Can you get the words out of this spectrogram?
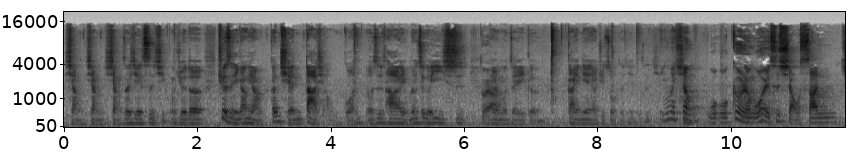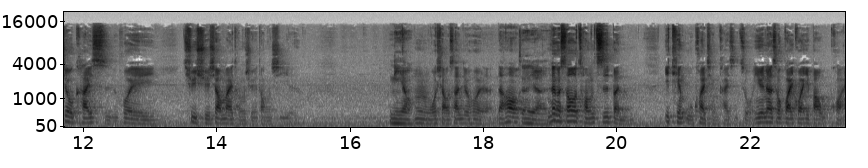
想想想这些事情，我觉得确实你刚刚讲跟钱大小无关，而是他有没有这个意识，对啊，有没有这一个概念要去做这件事情。因为像我我个人，我也是小三就开始会去学校卖同学东西了。你有？嗯，我小三就会了。然后那个时候从资本一天五块钱开始做，因为那时候乖乖一包五块。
